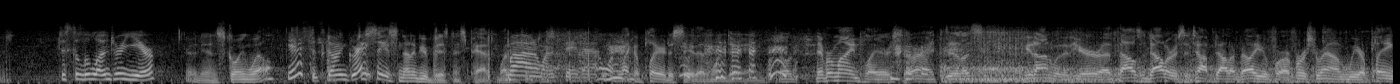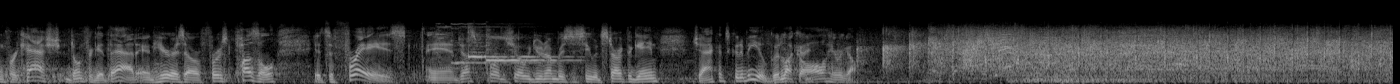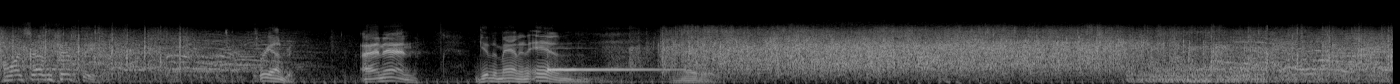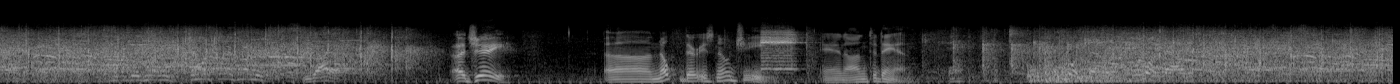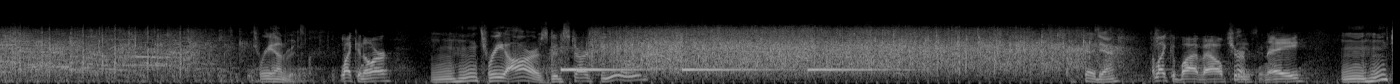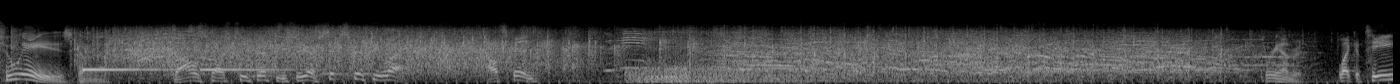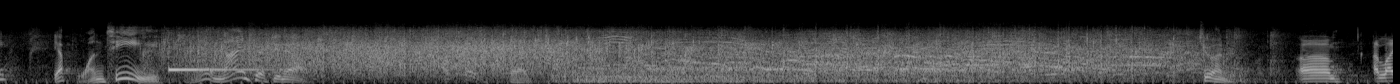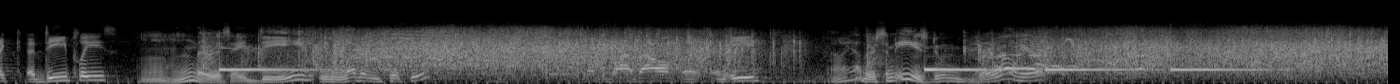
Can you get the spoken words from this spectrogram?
Just a little under a year. Good. And it's going well? Yes, it's going great. Just say it's none of your business, Pat. Why Well, you I don't just- want to say that. I would like a player to say that one day. And, well, never mind, players. All right, uh, let's get on with it here. $1,000 is the top dollar value for our first round. We are playing for cash. Don't forget that. And here is our first puzzle. It's a phrase. And just before the show, we do numbers to see who would start the game. Jack, it's going to be you. Good luck, Okay. all. Here we go. I want 750. 300. An N. Give the man an N. There it is. You got it. A G. Uh, nope, there is no G. And on to Dan. Three hundred. Like an R. Mm-hmm. Three R's. Good start for you. Okay, Dan. I'd like to buy a vowel, Sure. please. An A. Mm-hmm. Two A's coming up. Vowels cost 250, so you have 650 left. I'll spin. Three hundred. Like a T. Yep, one T. Yeah, 950 now. I'll spin. 200. Um, I'd like a D, please. Mm-hmm. There is a D, 1150. I'd like to buy a vowel, uh, an E. Oh, yeah, there's some E's doing very well here.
